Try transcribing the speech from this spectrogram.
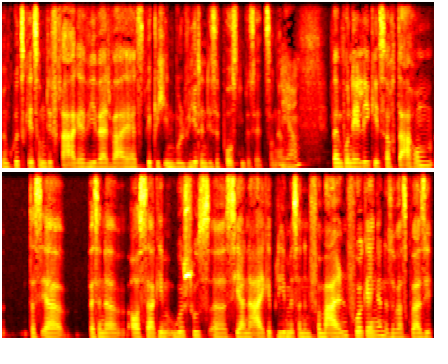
beim Kurz geht es um die Frage, wie weit war er jetzt wirklich involviert in diese Postenbesetzungen. Ja. Beim Bonelli geht es auch darum, dass er bei seiner Aussage im Urschuss äh, sehr nahe geblieben ist an den formalen Vorgängen, also was quasi,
